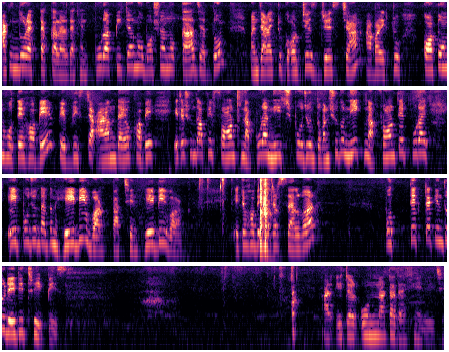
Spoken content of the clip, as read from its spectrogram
আর সুন্দর একটা কালার দেখেন। পুরা পিটানো, বসানো কাজ একদম। মানে যারা একটু গর্জেস ড্রেস চান, আবার একটু কটন হতে হবে ফেব্রিক্সটা আরামদায়ক হবে। এটা শুধু আপনি ফ্রন্ট না, পুরা নিচ পর্যন্ত মানে শুধু নিক না ফ্রন্টের পুরাই এই পর্যন্ত একদম হেভি ওয়ার্ক পাচ্ছেন হেভি ওয়ার্ক এটা হবে এটার সালোয়ার প্রত্যেকটা কিন্তু রেডি থ্রি পিস আর এটার ওড়নাটা দেখেন, এই যে।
